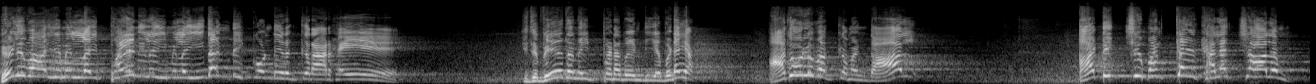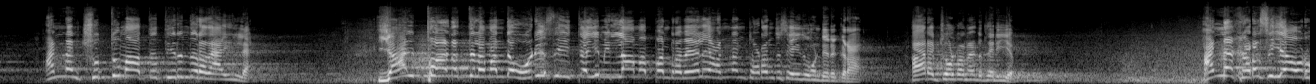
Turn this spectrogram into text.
எழுவாயும் இல்லை பயனிலையும் இல்லை இதண்டிக் கொண்டிருக்கிறார்கள். இது வேதனைப்பட வேண்டிய விடயம். அதொரு பக்கம் என்றால் அடிச்சு மக்கள் கலைச்சாலும் அண்ணன் சுத்துமாத்து திருந்துறதா இல்லை. யாழ்ப்பாணத்தில் வந்த ஒரு சீட்டையும் இல்லாம பண்ற வேலை அண்ணன் தொடர்ந்து செய்து கொண்டிருக்கிறார். ஆர சொல்றேன்னு தெரியும். அண்ணன் கடைசியா ஒரு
